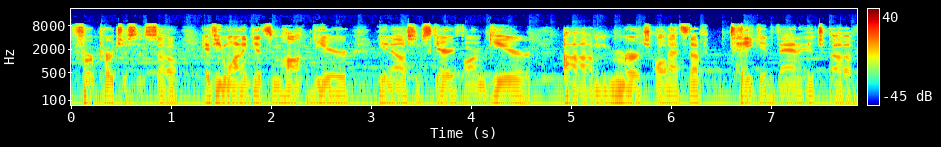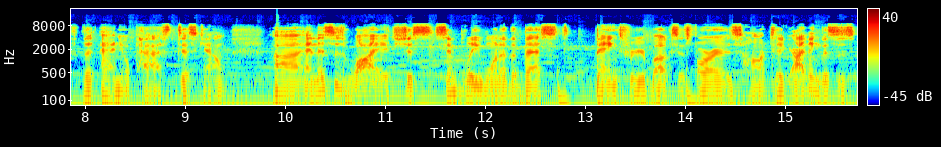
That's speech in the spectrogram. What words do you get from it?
for purchases. So if you want to get some haunt gear, you know, some Scary Farm gear, um, merch, all that stuff, take advantage of the annual pass discount. Uh, and this is why it's just simply one of the best bangs for your bucks as far as haunt ticket. I think this is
